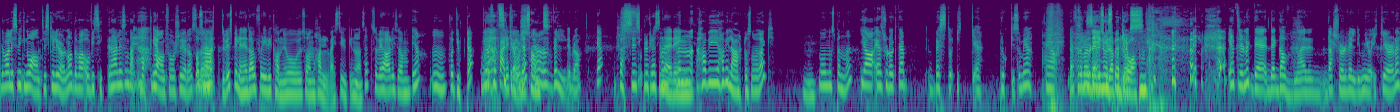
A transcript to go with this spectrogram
Ja, det var liksom ikke noe annet vi skulle gjøre nå. Det var, og vi sitter her, liksom. Det var ikke noe Ja. annet for oss å gjøre. Og Så så måtte vi jo spille inn i dag, fordi vi kan jo sånn halvveis i uken uansett. Så vi har liksom Mm. fått gjort det. vi har fått sikra oss. Det sant. Ja, veldig bra. Ja, klassisk prokrastinering. men har, vi, har vi lært oss noe i dag? Mm. Noe, noe spennende? Ja, jeg tror nok det er best å ikke prukke så mye. Ja, Jeg for det var jo det vi skulle spørre oss. Jeg tror nok det, det gagner deg sjøl veldig mye å ikke gjøre det.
